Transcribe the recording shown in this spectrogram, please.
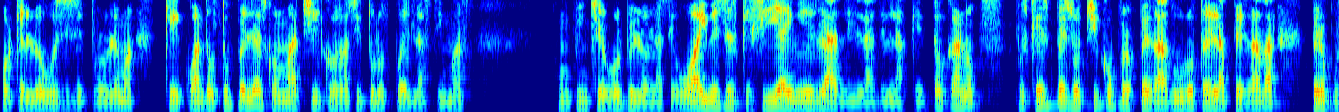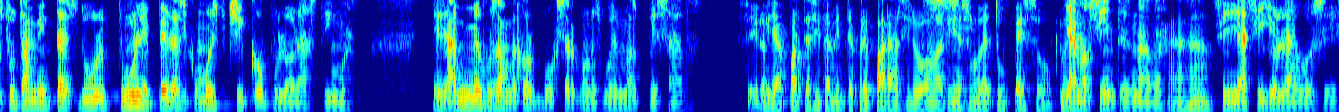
porque luego ese es el problema, que cuando tú peleas con más chicos, así tú los puedes lastimar. Un pinche golpe y lo lastima. O hay veces que sí, hay veces la de la de la que toca, ¿no? Pues que es peso chico, pero pega duro, trae la pegada, pero pues tú también estás duro y pum, le pegas y como es chico, pues lo lastimas. A mí me gusta mejor boxear con los güeyes más pesados. Sí, ¿no? Y aparte así también te preparas y luego cuando tienes uno de tu peso, pues... ya no sientes nada. Ajá. Sí, así yo le hago, sí.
